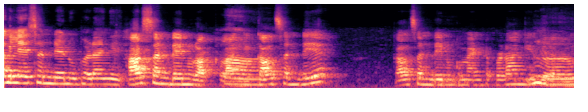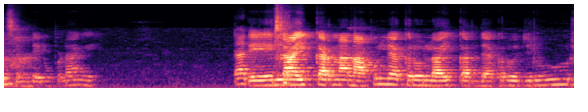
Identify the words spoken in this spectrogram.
ਅਗਲੇ ਸੰਡੇ ਨੂੰ ਪੜਾਂਗੇ। ਹਰ ਸੰਡੇ ਨੂੰ ਰੱਖ ਲਾਂਗੇ। ਕੱਲ ਸੰਡੇ ਹੈ। ਕੱਲ ਸੰਡੇ ਨੂੰ ਕਮੈਂਟ ਪੜਾਂਗੇ ਫਿਰ ਅਗਲੇ ਸੰਡੇ ਨੂੰ ਪੜਾਂਗੇ। ਤੇ ਲਾਈਕ ਕਰਨਾ ਨਾ ਭੁੱਲਿਆ ਕਰੋ ਲਾਈਕ ਕਰ ਦਿਆ ਕਰੋ ਜਰੂਰ।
